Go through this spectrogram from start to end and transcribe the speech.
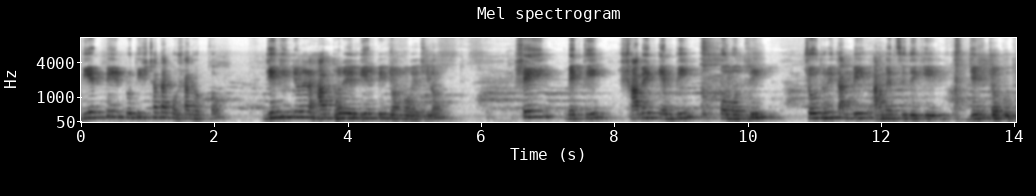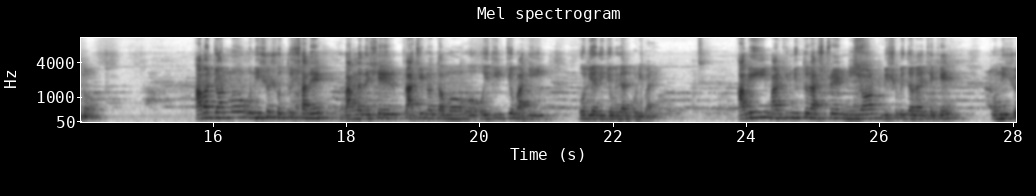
বিএনপির প্রতিষ্ঠাতা কোষাধ্যক্ষ, যে তিনজনের হাত ধরে বিএনপির জন্ম হয়েছিল, সেই ব্যক্তি সাবেক এমপি ও মন্ত্রী চৌধুরী তানবীর আহমেদ সিদ্দিকীর জ্যেষ্ঠ পুত্র। আমার জন্ম উনিশশো সত্তর সালে বাংলাদেশের প্রাচীনতম ও ঐতিহ্যবাহী বলিয়াদি জমিদার পরিবারে। আমি মার্কিন যুক্তরাষ্ট্রের নিউ ইয়র্ক বিশ্ববিদ্যালয় থেকে উনিশশো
